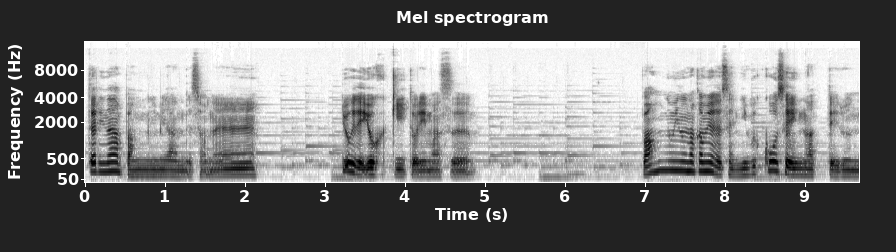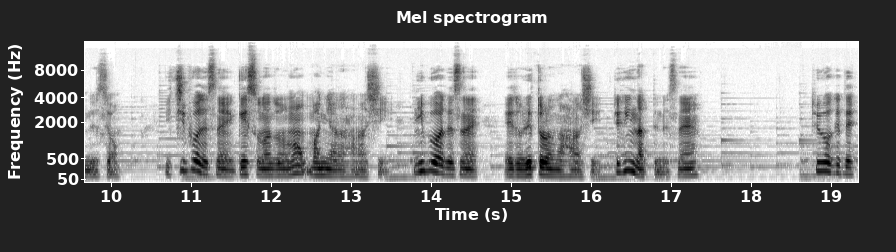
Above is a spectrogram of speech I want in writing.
たりな番組なんですよね。というわけで、よく聞いております。番組の中身はですね、2部構成になっているんですよ。一部はですね、ゲストなどのマニアな話。2部はですね、えっ、ー、と、レトロな話という風になってるんですね。というわけで、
